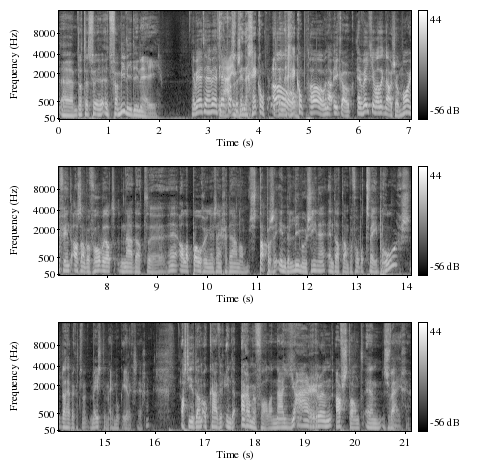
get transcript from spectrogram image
uh, dat het, het familiediner. Heb jij, heb jij ja, ik ben er gek op. Ik oh, ben er gek op. Oh, nou ik ook. En weet je wat ik nou zo mooi vind? Als dan bijvoorbeeld nadat uh, alle pogingen zijn gedaan om stappen ze in de limousine en dat dan bijvoorbeeld twee broers, daar heb ik het het meeste mee, moet ik eerlijk zeggen. Als die dan elkaar weer in de armen vallen na jaren afstand en zwijgen.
